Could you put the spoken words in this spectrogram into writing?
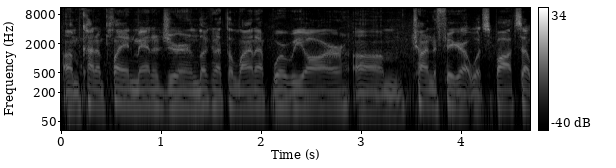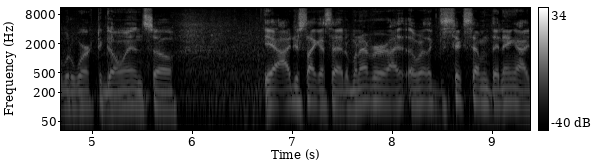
um, kind of playing manager and looking at the lineup where we are, um, trying to figure out what spots that would work to go in. So yeah, I just like I said, whenever I like the sixth, seventh inning, I,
